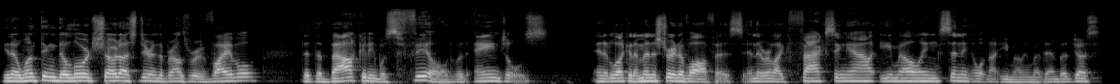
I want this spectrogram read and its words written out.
You know, one thing the Lord showed us during the Brownsville revival that the balcony was filled with angels and it looked like an administrative office, and they were like faxing out, emailing, sending, well, not emailing by then, but just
